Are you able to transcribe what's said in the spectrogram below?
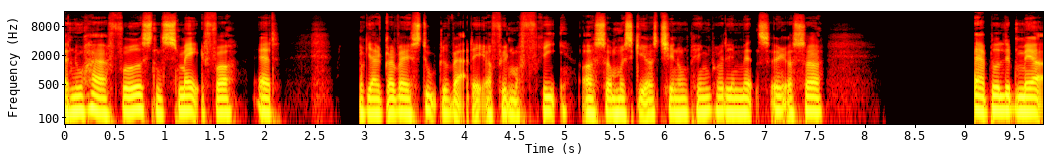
at nu har jeg fået sådan en smag for, at okay, jeg kan godt være i studiet hver dag og føle mig fri, og så måske også tjene nogle penge på det imens. Ikke? Og så er jeg blevet lidt mere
